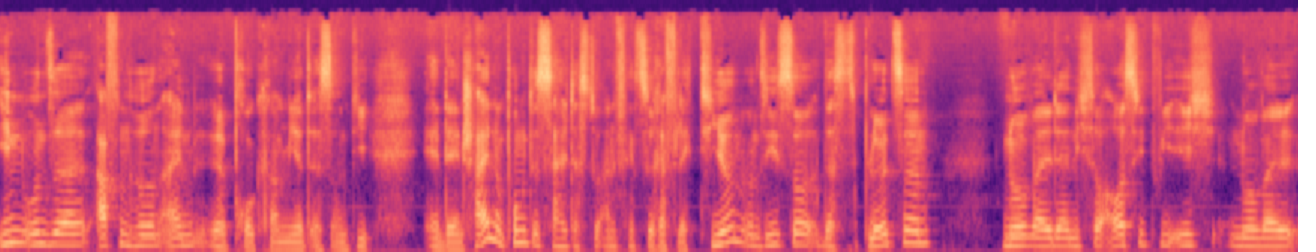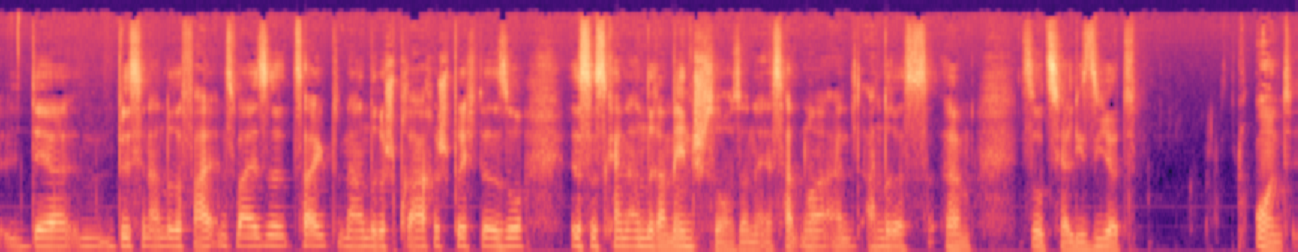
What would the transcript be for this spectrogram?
in unser Affenhirn einprogrammiert ist. Und die, äh, der entscheidende Punkt ist halt, dass du anfängst zu reflektieren und siehst so, das ist Blödsinn, nur weil der nicht so aussieht wie ich, nur weil der ein bisschen andere Verhaltensweise zeigt, eine andere Sprache spricht oder so, ist es kein anderer Mensch so, sondern es hat nur ein anderes ähm, sozialisiert. Und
